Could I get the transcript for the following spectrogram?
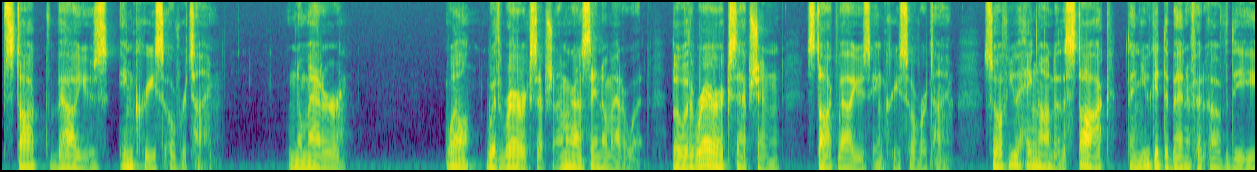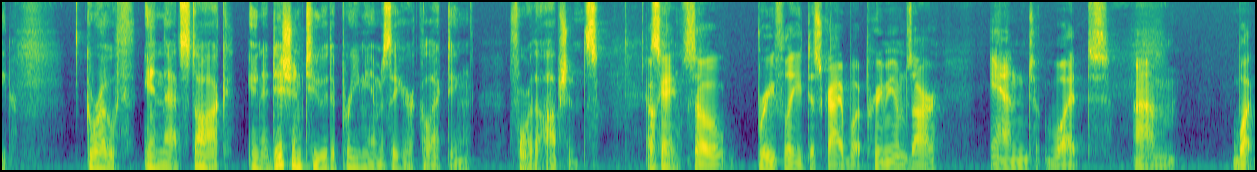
stock values increase over time. No matter, well, with rare exception, I'm going to say no matter what, but with rare exception, stock values increase over time. So if you hang on to the stock, then you get the benefit of the growth in that stock in addition to the premiums that you're collecting for the options. Okay, so, briefly describe what premiums are and what um, what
